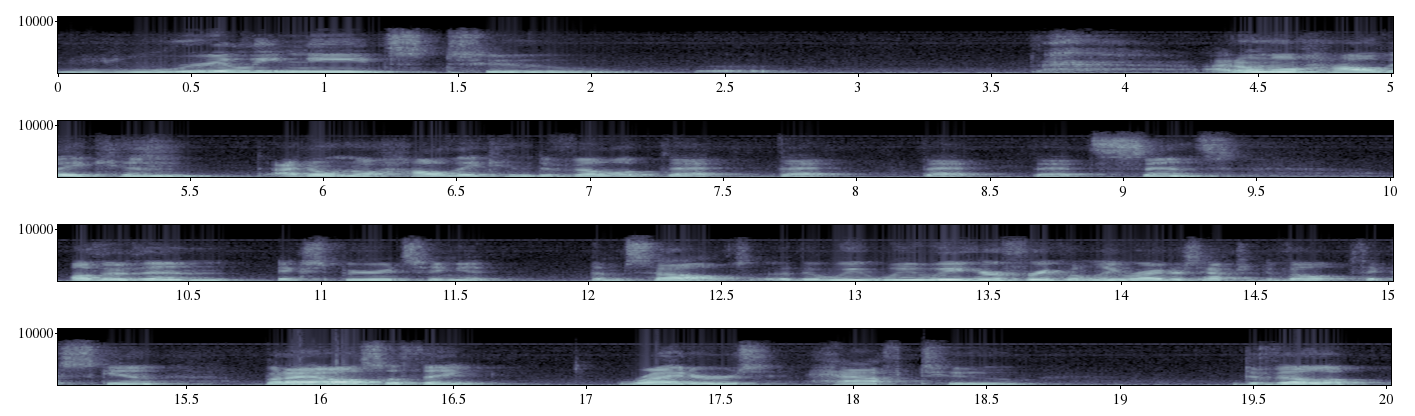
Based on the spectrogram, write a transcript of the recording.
really needs to. Uh, I don't know how they can. I don't know how they can develop that that that that sense, other than experiencing it themselves. Uh, We, we, we hear frequently writers have to develop thick skin, but I Mhm. also think writers have to develop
